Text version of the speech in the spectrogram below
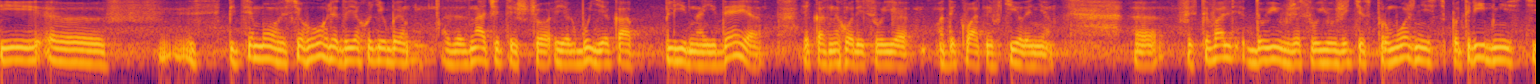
І е, під цим з цього огляду я хотів би зазначити, що як будь-яка плідна ідея, яка знаходить своє адекватне втілення. Е, Фестиваль довів вже свою життєспроможність, потрібність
